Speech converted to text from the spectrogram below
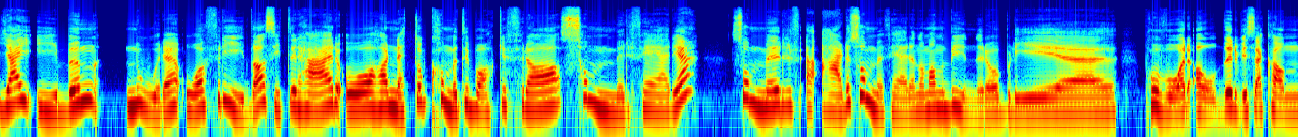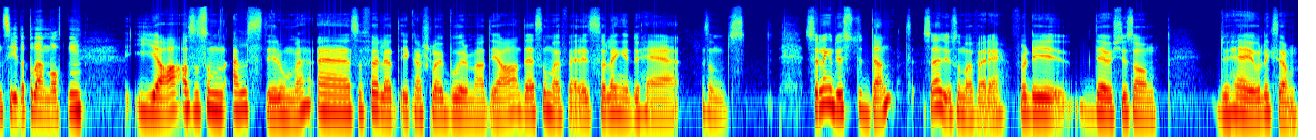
Jeg, Iben, Nore og Frida sitter her og har nettopp kommet tilbake fra sommerferie. Sommer, er det sommerferie når man begynner å bli eh, på vår alder, hvis jeg kan si det på den måten? Ja, altså som den eldste i rommet, eh, så føler jeg at jeg kan slå i bordet med at ja, det er sommerferie så lenge du har sånn Så lenge du er student, så er det jo sommerferie. Fordi det er jo ikke sånn Du har jo liksom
